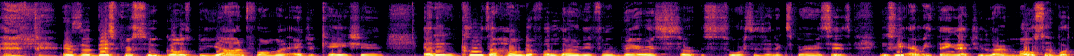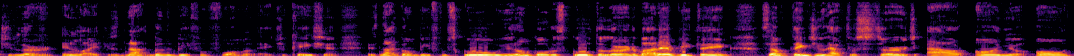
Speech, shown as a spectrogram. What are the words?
and so this pursuit goes beyond formal education. It includes a hunger for learning from various sources and experiences. You see, everything that you learn, most of what you learn in life is not going to be from formal education. It's not going to be from school. You don't go to school to learn about everything. Some things you have to search out on your own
